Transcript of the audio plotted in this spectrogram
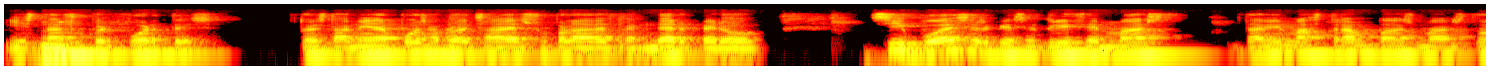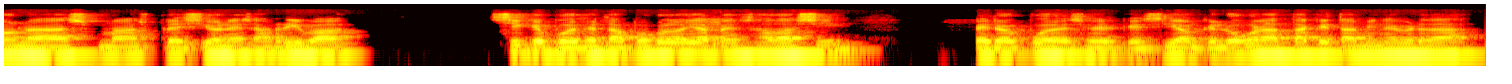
y están súper fuertes, entonces también puedes aprovechar eso para defender, pero sí puede ser que se utilicen más, también más trampas, más zonas, más presiones arriba. Sí que puede ser, tampoco lo había pensado así, pero puede ser que sí, aunque luego en ataque también es verdad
